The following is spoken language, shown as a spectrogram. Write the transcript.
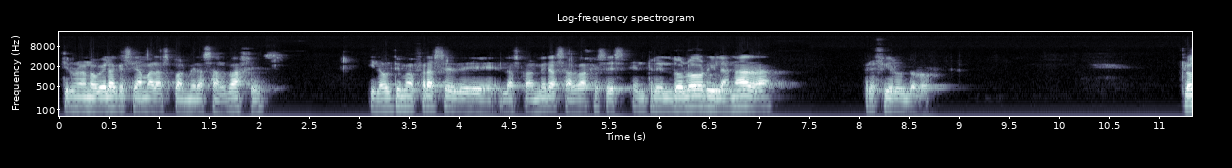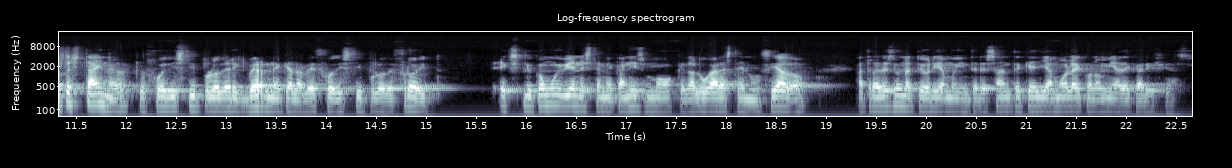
tiene una novela que se llama Las palmeras salvajes, y la última frase de Las palmeras salvajes es, entre el dolor y la nada, prefiero el dolor. Claude Steiner, que fue discípulo de Eric Verne, que a la vez fue discípulo de Freud, explicó muy bien este mecanismo que da lugar a este enunciado a través de una teoría muy interesante que él llamó la economía de caricias,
